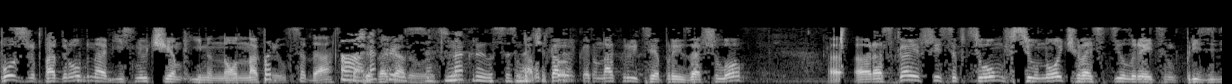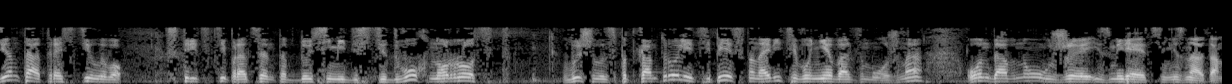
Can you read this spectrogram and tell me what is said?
Позже подробно объясню, чем именно он накрылся, да. А, накрылся. Накрылся, Да, значит. вот как это накрытие произошло, э, э, раскаявшийся в ЦИОМ всю ночь растил рейтинг президента, отрастил его с 30% до 72%, но рост вышел из-под контроля, и теперь остановить его невозможно. Он давно уже измеряется, не знаю, там,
